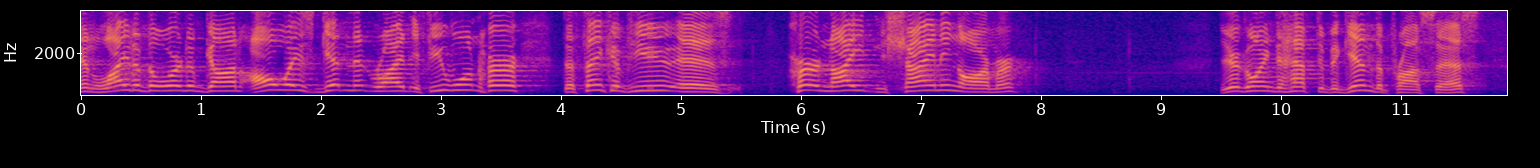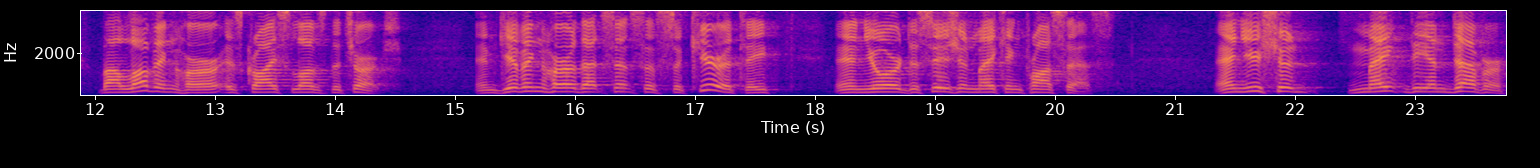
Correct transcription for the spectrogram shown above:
in light of the Word of God, always getting it right. If you want her to think of you as her knight in shining armor, you're going to have to begin the process by loving her as Christ loves the church and giving her that sense of security in your decision making process. And you should make the endeavor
